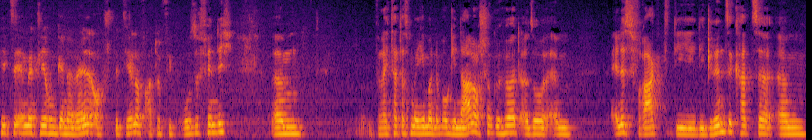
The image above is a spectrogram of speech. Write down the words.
TCM-Erklärung generell, auch speziell auf Arthrofibrose, finde ich. Ähm, vielleicht hat das mal jemand im Original auch schon gehört. Also ähm, Alice fragt die, die Grinsekatze, ähm,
